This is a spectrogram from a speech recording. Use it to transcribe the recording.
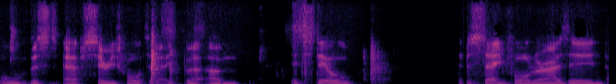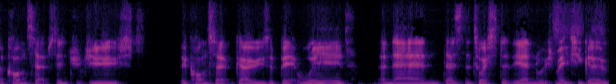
all this uh, series four today, but um, it's still the same formula as in a concept's introduced. The concept goes a bit weird, and then there's the twist at the end, which makes you go,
